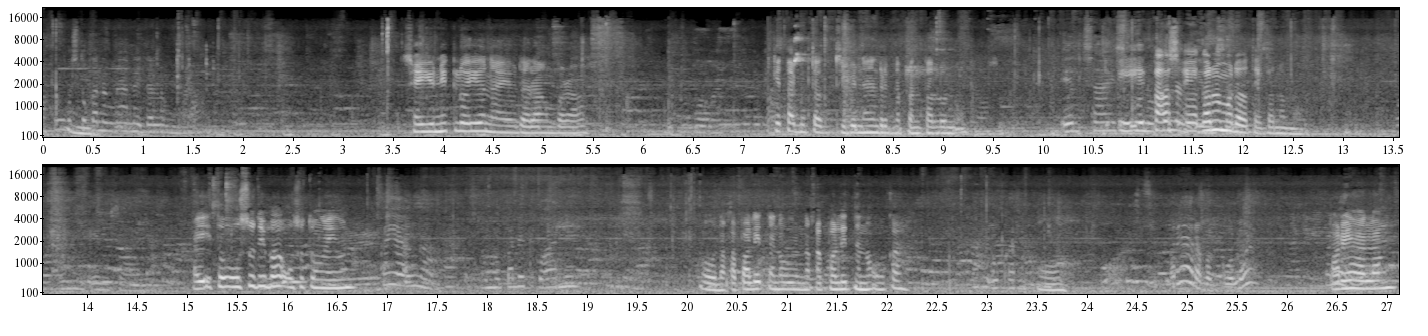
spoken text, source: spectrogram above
Ako gusto ka ng nanay dalang bra. Sa Uniqlo yun ay dalang bara. Kita mo tag 700 na pantalon. Oh. L size. Eh, L ganun mo daw, te. Ganun mo. Ay, ito uso, di ba? Uso to ngayon. Kaya nga, ang mapalit ko ani. Oh, nakapalit na nung nakapalit na nung ka. Ano ka na? Oh, Parehara ba color? pareha lang,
